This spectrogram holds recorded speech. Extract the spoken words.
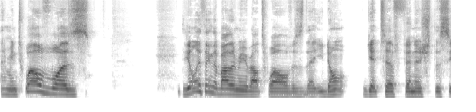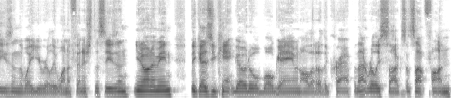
I mean 12 was the only thing that bothered me about 12 is that you don't get to finish the season the way you really want to finish the season. You know what I mean? Because you can't go to a bowl game and all that other crap and that really sucks. It's not fun.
